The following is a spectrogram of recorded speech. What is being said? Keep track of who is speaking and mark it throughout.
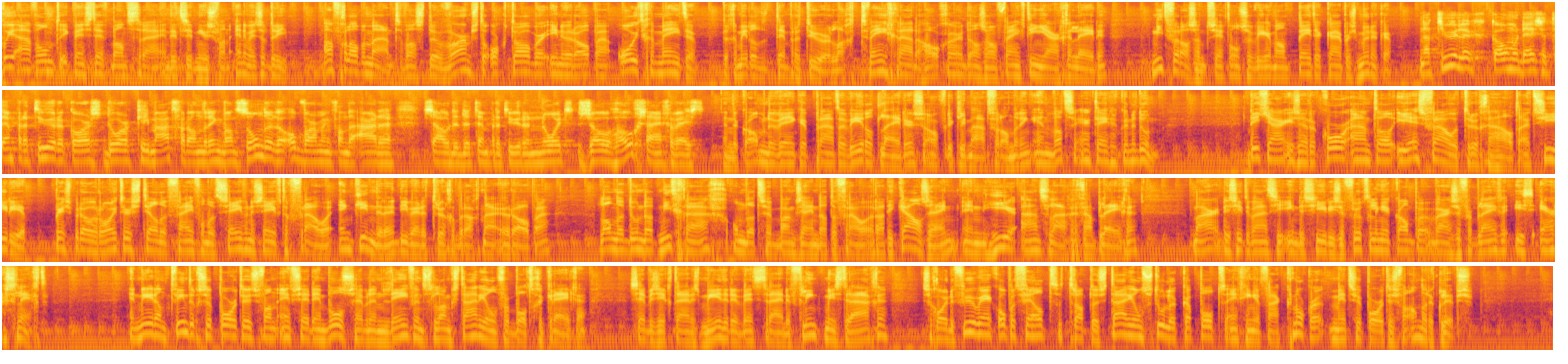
Speaker 1: Goedenavond, ik ben Stef Banstra en dit is het nieuws van NWS op 3. Afgelopen maand was de warmste oktober in Europa ooit gemeten. De gemiddelde temperatuur lag 2 graden hoger dan zo'n 15 jaar geleden. Niet verrassend, zegt onze weerman Peter Kuipers-Munneke.
Speaker 2: Natuurlijk komen deze temperatuurrecords door klimaatverandering... want zonder de opwarming van de aarde zouden de temperaturen nooit zo hoog zijn geweest.
Speaker 1: En de komende weken praten wereldleiders over de klimaatverandering en wat ze er tegen kunnen doen. Dit jaar is een recordaantal IS-vrouwen teruggehaald uit Syrië. Persbureau Reuters stelde 577 vrouwen en kinderen die werden teruggebracht naar Europa. Landen doen dat niet graag, omdat ze bang zijn dat de vrouwen radicaal zijn en hier aanslagen gaan plegen. Maar de situatie in de Syrische vluchtelingenkampen waar ze verblijven is erg slecht. En meer dan 20 supporters van FC Den Bosch hebben een levenslang stadionverbod gekregen. Ze hebben zich tijdens meerdere wedstrijden flink misdragen. Ze gooiden vuurwerk op het veld, trapten stadionstoelen kapot... en gingen vaak knokken met supporters van andere clubs.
